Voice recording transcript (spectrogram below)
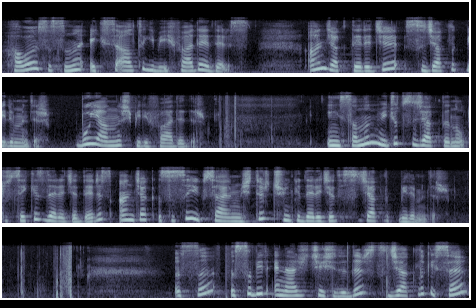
Hava ısısını eksi 6 gibi ifade ederiz. Ancak derece sıcaklık birimidir. Bu yanlış bir ifadedir. İnsanın vücut sıcaklığına 38 derece deriz ancak ısısı yükselmiştir çünkü derecede sıcaklık birimidir. Isı, ısı bir enerji çeşididir. Sıcaklık ise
